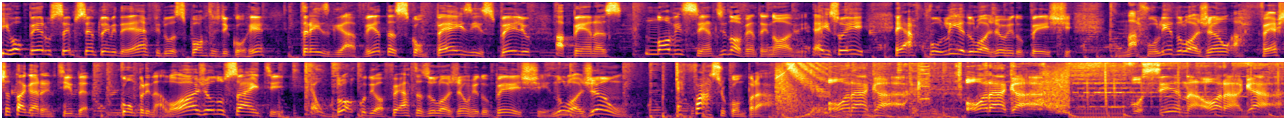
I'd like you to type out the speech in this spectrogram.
E roupeiro 100% MDF, duas portas de correr, três gavetas com pés e espelho, apenas 999. É isso aí, é a folia do Lojão Rio do Peixe. Na folia do Lojão, a festa tá garantida. Compre na loja ou no site. É o bloco de ofertas do Lojão Rio do Peixe. No Lojão, é fácil comprar. Hora H. Hora H. Você na Hora H.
